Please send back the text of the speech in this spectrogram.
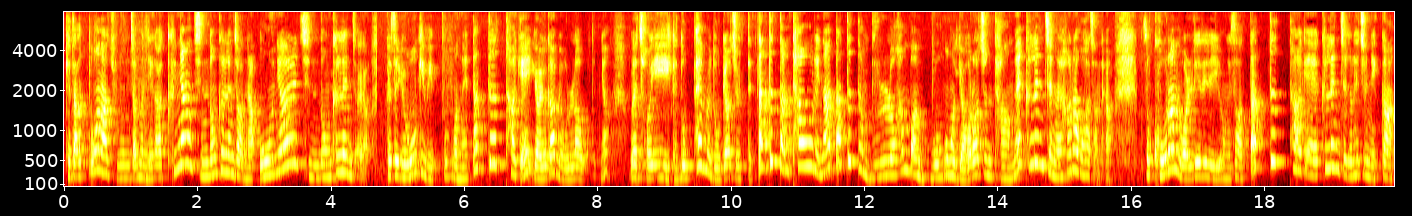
게다가 또 하나 좋은 점은 얘가 그냥 진동 클렌저가 아니라 온열 진동 클렌저예요. 그래서 여기 윗부분에 따뜻하게 열감이 올라오거든요. 왜 저희 이렇게 노폐물 녹여줄 때 따뜻한 타올이나 따뜻한 물로 한번 모공을 열어준 다음에 클렌징을 하라고 하잖아요. 그래서 그런 원리를 이용해서 따뜻하게 클렌징을 해주니까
